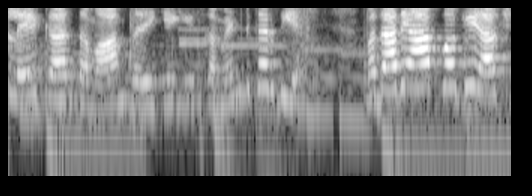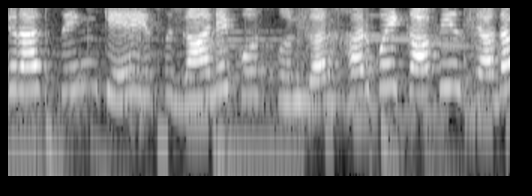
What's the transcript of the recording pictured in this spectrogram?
लेकर तमाम तरीके के कमेंट कर दिए। बता दें आपको कि अक्षरा सिंह के इस गाने को सुनकर हर कोई काफ़ी ज़्यादा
